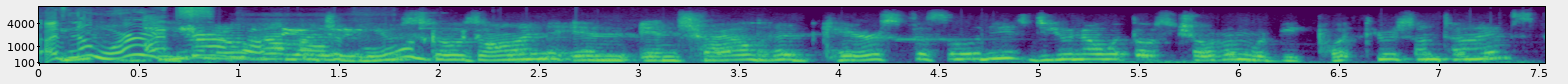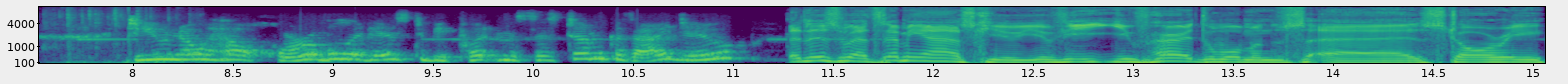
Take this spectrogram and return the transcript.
I've no words. Do you know how much abuse goes on in, in childhood care facilities? Do you know what those children would be put through sometimes? Do you know how horrible it is to be put in the system? Because I do. Elizabeth, let me ask you. You've you've heard the woman's uh, story.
